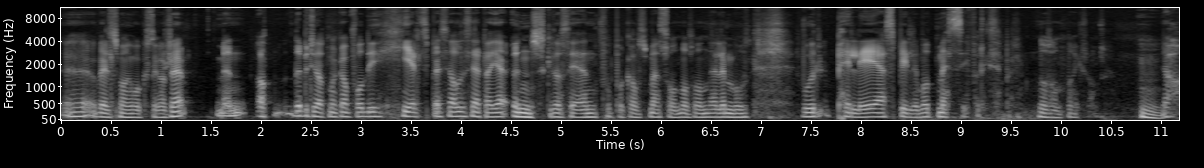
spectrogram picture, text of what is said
Eh, Vel så mange voksne, kanskje. Men at det betyr at man kan få de helt spesialiserte. Jeg ønsker å se en fotballkamp som er sånn og sånn, eller mot, hvor Pelé spiller mot Messi, f.eks. Noe sånt. Ikke sant? Ja,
